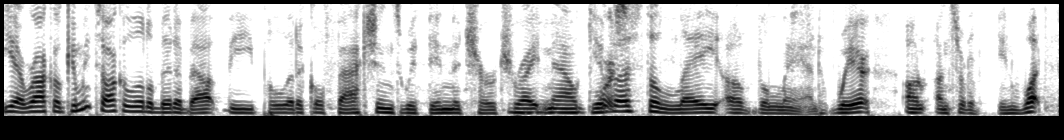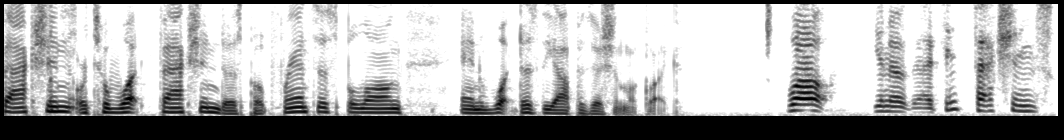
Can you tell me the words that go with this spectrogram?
Yeah, Rocco, can we talk a little bit about the political factions within the church right mm-hmm. now? Give us the lay of the land. Where on, on sort of in what faction or to what faction does Pope Francis belong, and what does the opposition look like? Well, you know, I think factions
